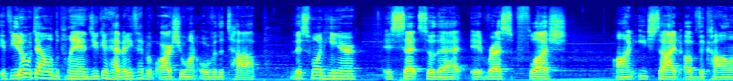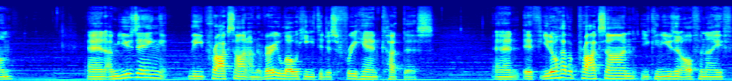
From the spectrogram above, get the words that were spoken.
if you don't download the plans, you can have any type of arch you want over the top. This one here is set so that it rests flush on each side of the column. And I'm using the Proxxon on a very low heat to just freehand cut this. And if you don't have a Proxxon, you can use an OLFA knife.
